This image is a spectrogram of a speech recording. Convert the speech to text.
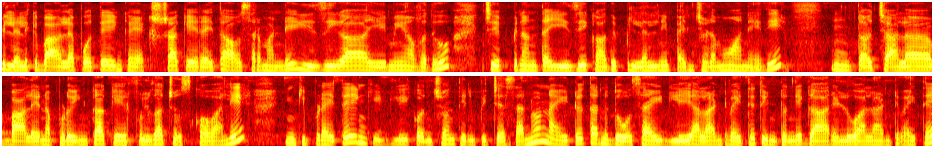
పిల్లలకి బాగాలేకపోతే ఇంకా ఎక్స్ట్రా కేర్ అయితే అవసరం అండి ఈజీగా ఏమీ అవ్వదు. చెప్పినంత ఈజీ కాదు పిల్లల్ని పెంచడము అనేది. ఇంకా చాలా బాగాలేనప్పుడు ఇంకా కేర్ఫుల్గా చూసుకోవాలి. ఇంక ఇప్పుడైతే ఇంక ఇడ్లీ కొంచెం తినిపించేశాను. నైట్ తను దోశ ఇడ్లీ అలాంటివి అయితే తింటుంది. గారెలు అలాంటివి అయితే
